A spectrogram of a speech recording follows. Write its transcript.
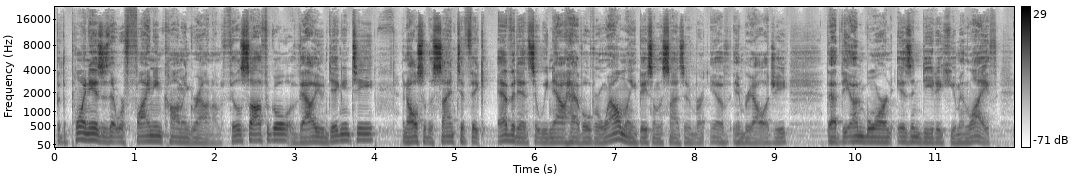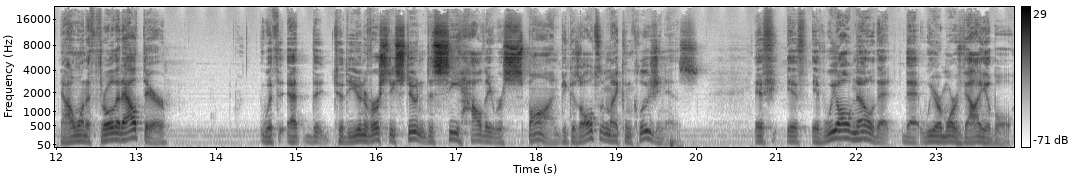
But the point is, is that we're finding common ground on a philosophical, value and dignity, and also the scientific evidence that we now have overwhelmingly based on the science of, of embryology that the unborn is indeed a human life. Now, I want to throw that out there with at the to the university student to see how they respond because ultimately my conclusion is if if if we all know that that we are more valuable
